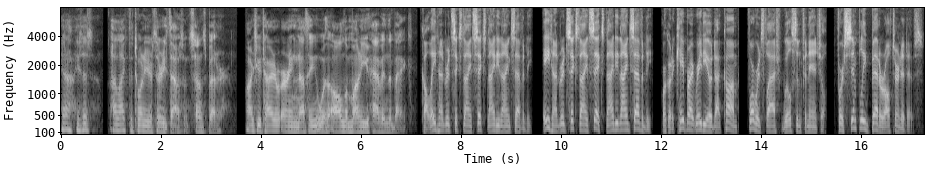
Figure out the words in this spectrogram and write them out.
Yeah, he says, I like the 20 or 30,000. Sounds better. Aren't you tired of earning nothing with all the money you have in the bank? Call 800 696 9970. 800 696 9970 or go to kbrightradio.com forward slash Wilson Financial for simply better alternatives.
